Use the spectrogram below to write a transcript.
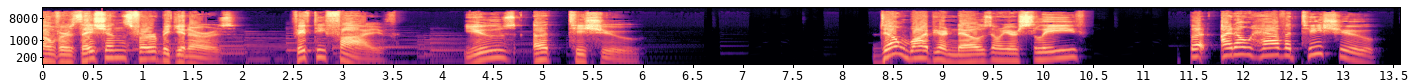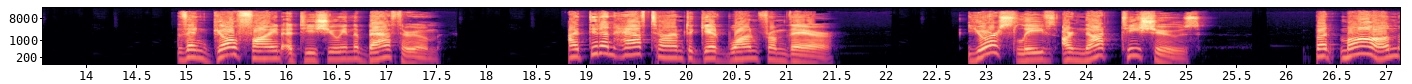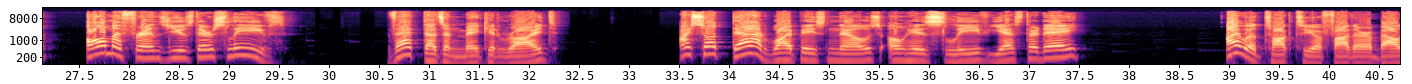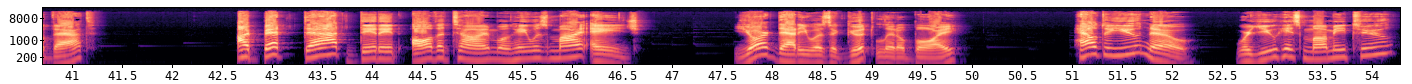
Conversations for Beginners 55. Use a tissue. Don't wipe your nose on your sleeve. But I don't have a tissue. Then go find a tissue in the bathroom. I didn't have time to get one from there. Your sleeves are not tissues. But, Mom, all my friends use their sleeves. That doesn't make it right. I saw Dad wipe his nose on his sleeve yesterday. I will talk to your father about that. I bet Dad did it all the time when he was my age. Your daddy was a good little boy. How do you know? Were you his mummy too?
